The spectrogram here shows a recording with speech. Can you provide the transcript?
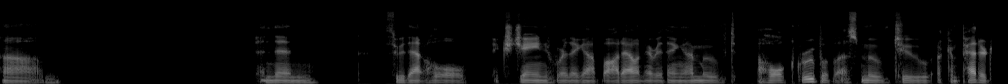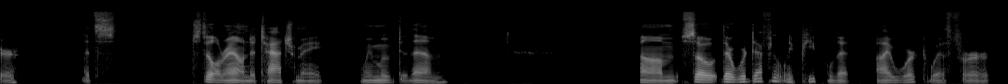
Um, and then through that whole exchange where they got bought out and everything, I moved a whole group of us moved to a competitor that's still around, Attachmate. We moved to them. Um, so there were definitely people that I worked with for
